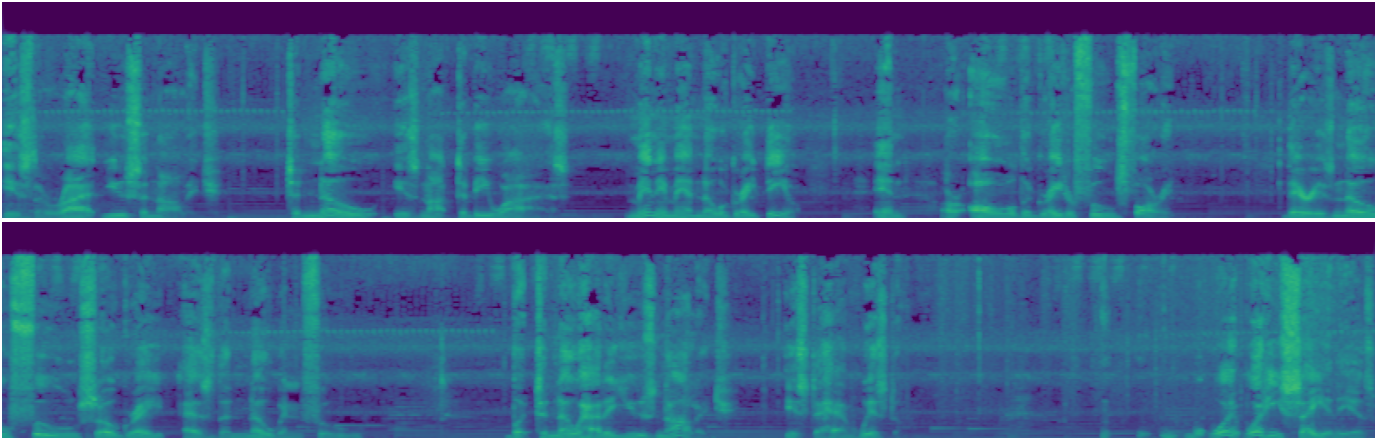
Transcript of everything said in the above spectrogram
is the right use of knowledge. To know is not to be wise. Many men know a great deal and are all the greater fools for it. There is no fool so great as the knowing fool. But to know how to use knowledge is to have wisdom. What, what he's saying is,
